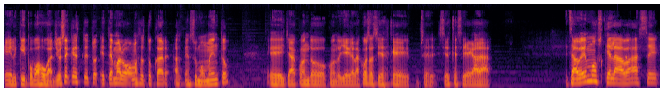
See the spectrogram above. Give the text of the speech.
el equipo va a jugar. Yo sé que este, este tema lo vamos a tocar en su momento, eh, ya cuando, cuando llegue la cosa, si es, que, si es que se llega a dar. Sabemos que la base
